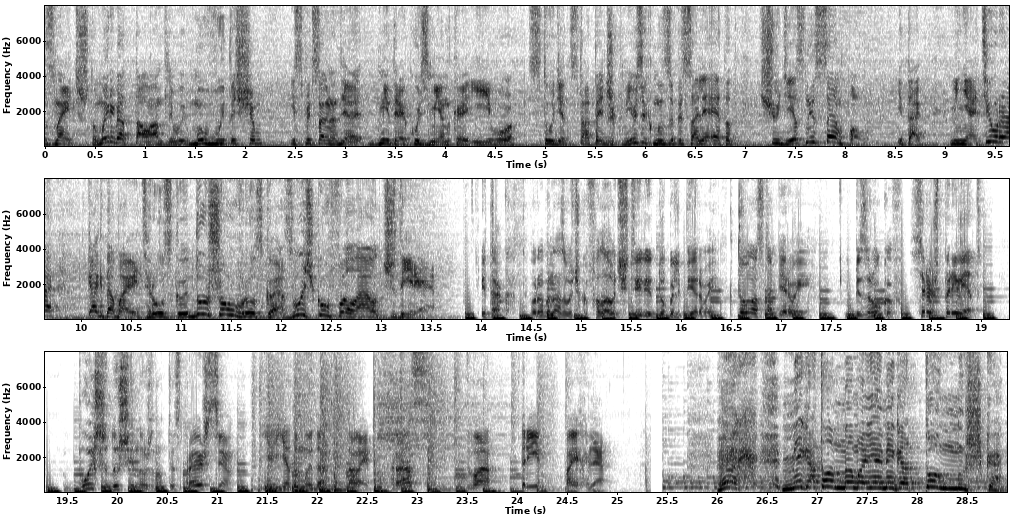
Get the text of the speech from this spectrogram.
знаете, что мы, ребят, талантливые, мы вытащим. И специально для Дмитрия Кузьменко и его студии Strategic Music мы записали этот чудесный сэмпл. Итак, миниатюра «Как добавить русскую душу в русскую озвучку Fallout 4». Итак, проба на озвучку Fallout 4, дубль первый. Кто у нас там первый? Безруков. Сереж, привет. Больше души нужно, ты справишься? Я, я думаю, да. Давай. Раз, два, три, поехали. Эх, мегатонна моя мегатоннушка!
